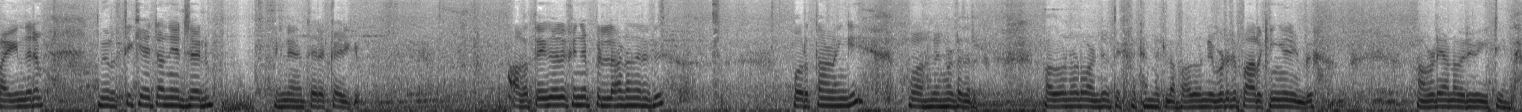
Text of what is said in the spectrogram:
വൈകുന്നേരം നിർത്തി കയറ്റാന്ന് വിചാരിച്ചാലും പിന്നെ തിരക്കായിരിക്കും. അകത്തേക്ക് കയറി കഴിഞ്ഞാൽ പിള്ളേരുടെ തിരക്ക്. പുറത്താണെങ്കിൽ വാഹനങ്ങളുടെ തിരക്ക്. അപ്പോൾ അതുകൊണ്ട് അവിടെ വണ്ടി എടുത്ത് കയറ്റാൻ പറ്റില്ല. അപ്പോൾ അതുകൊണ്ട് ഇവിടെ ഒരു പാർക്കിംഗ് ഏരിയ ഉണ്ട്. അവിടെയാണ് അവർ വെയിറ്റ് ചെയ്യുന്നത്.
